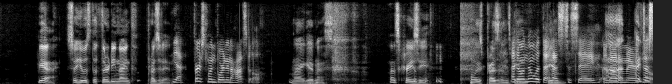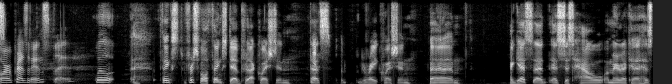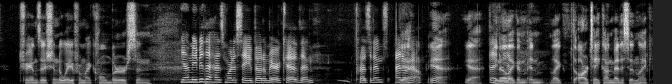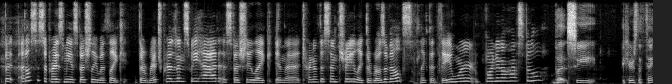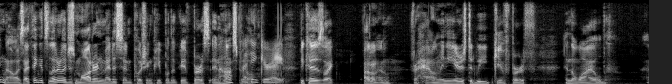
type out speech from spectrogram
Yeah. So he was the 39th president. Yeah, first one born in a hospital. My goodness. That's crazy. All these presidents. I don't know what that being- has to say about Uh, America just- or presidents, but Well, thanks. First of all, thanks, Deb, for that question. That's a great question. Um, I guess that it's just how America has transitioned away from like home births and Yeah, maybe that has more to say about America than presidents. I don't yeah, know. Yeah, yeah. But, you know, yeah. like in, in like the, our take on medicine, like But it also surprised me, especially with like the rich presidents we had, especially like in the turn of the century, like the Roosevelts, like that they weren't born in a hospital. But see, here's the thing though, is I think it's literally just modern medicine pushing people to give birth in hospital. I think you're right. because like I don't know, for how many years did we give birth in the wild?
